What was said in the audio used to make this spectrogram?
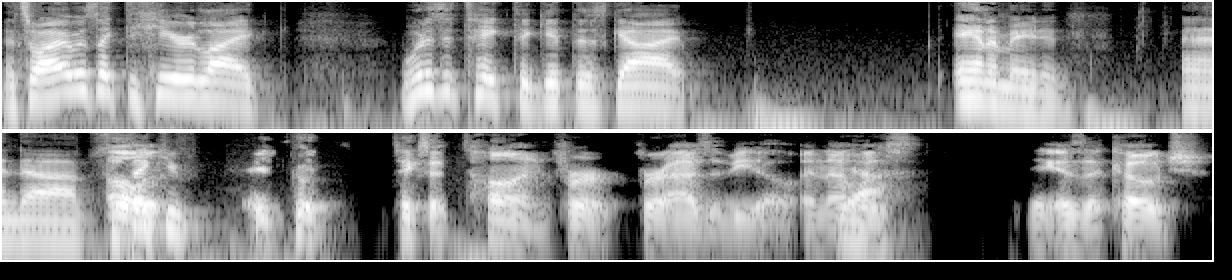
and so I always like to hear, like, what does it take to get this guy animated? And uh, so oh, thank you. It, it, takes a ton for for Azevedo, and that yeah. was as a coach.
